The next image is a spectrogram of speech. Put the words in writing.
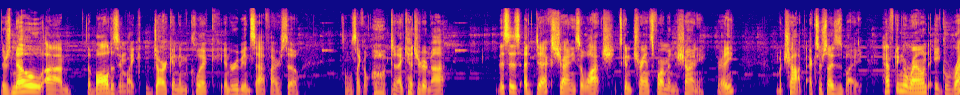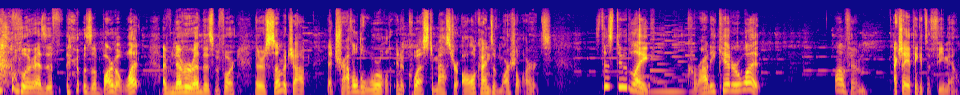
There's no um the ball doesn't like darken and click in Ruby and Sapphire, so it's almost like a, oh, did I catch it or not? This is a Dex shiny, so watch. It's gonna transform into shiny. Ready? Machop exercises by hefting around a graveler as if it was a barba. What? I've never read this before. There is some Machop that travel the world in a quest to master all kinds of martial arts. Is this dude like Karate Kid or what? Love him. Actually, I think it's a female.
